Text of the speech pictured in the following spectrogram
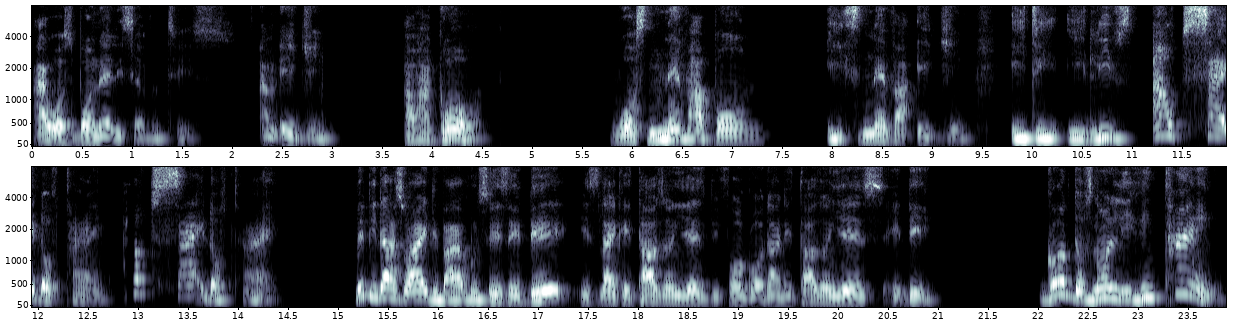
I was born early 70s. I'm aging. Our God was never born, is never aging. It, he lives outside of time, outside of time. Maybe that's why the Bible says a day is like a thousand years before God and a thousand years a day. God does not live in time.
